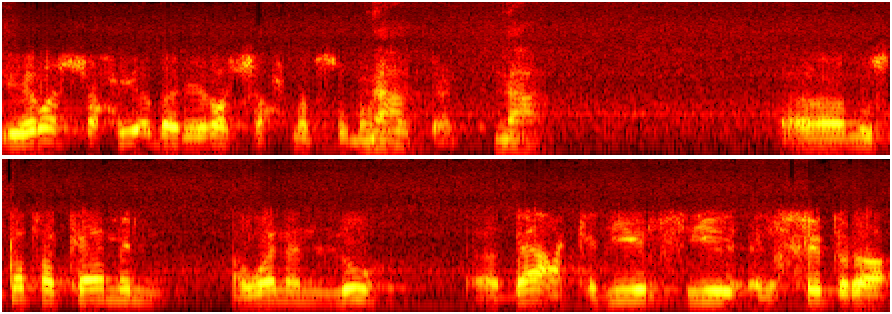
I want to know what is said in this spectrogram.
يرشح يقدر يرشح نفسه مرة نعم. ثانية نعم. آه، مصطفى كامل اولا له باع كبير في الخبرة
